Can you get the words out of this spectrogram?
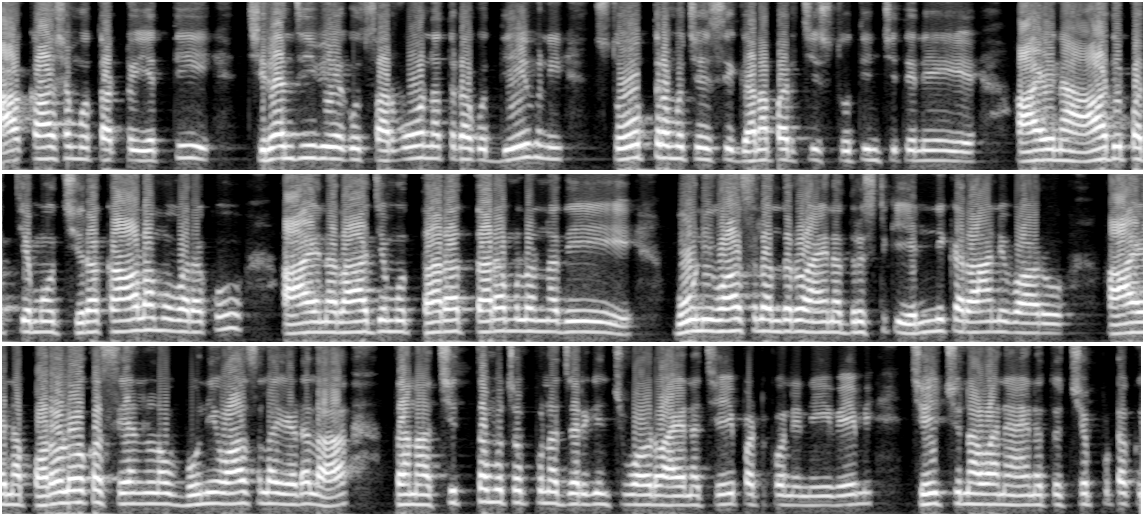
ఆకాశము తట్టు ఎత్తి చిరంజీవియకు సర్వోన్నతుడకు దేవుని స్తోత్రము చేసి గణపరిచి స్థుతించి తిని ఆయన ఆధిపత్యము చిరకాలము వరకు ఆయన రాజ్యము తరతరములున్నది. భూనివాసులందరూ ఆయన దృష్టికి ఎన్నిక రాని వారు ఆయన పరలోక సేనలో భూనివాసుల ఎడల తన చిత్తము చొప్పున జరిగించువాడు. ఆయన చేపట్టుకొని నీవేమి చేర్చున్నావని ఆయనతో చెప్పుటకు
